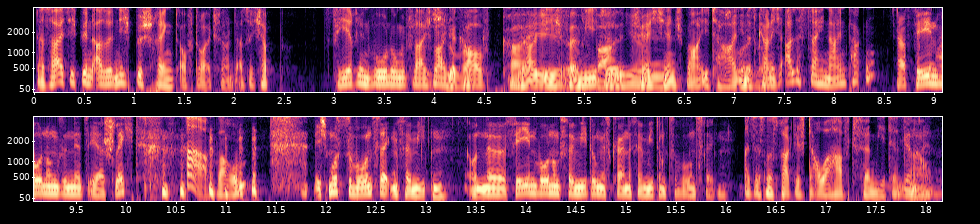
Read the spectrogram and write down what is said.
Das heißt, ich bin also nicht beschränkt auf Deutschland. Also ich habe Ferienwohnungen vielleicht mal gekauft, ja, die ich vermiete, Spanien. Tschechien, Spanien, Italien. Das kann ich alles da hineinpacken? Ja, Ferienwohnungen sind jetzt eher schlecht. Ah, warum? Ich muss zu Wohnzwecken vermieten. Und eine Ferienwohnungsvermietung ist keine Vermietung zu Wohnzwecken. Also es muss praktisch dauerhaft vermietet genau. sein.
